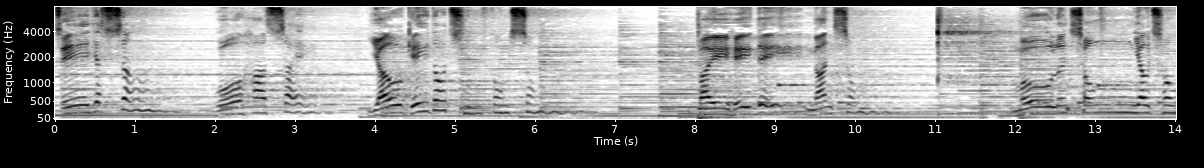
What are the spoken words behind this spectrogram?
这一生和下世，有几多次放松？闭起的眼中，无论重又重，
